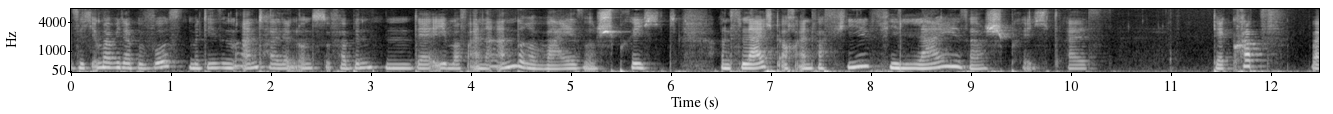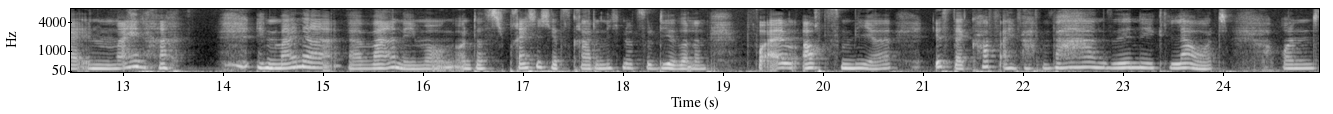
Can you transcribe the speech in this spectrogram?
sich immer wieder bewusst mit diesem Anteil in uns zu verbinden, der eben auf eine andere Weise spricht und vielleicht auch einfach viel, viel leiser spricht als der Kopf, weil in meiner, in meiner äh, Wahrnehmung, und das spreche ich jetzt gerade nicht nur zu dir, sondern vor allem auch zu mir, ist der Kopf einfach wahnsinnig laut. Und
